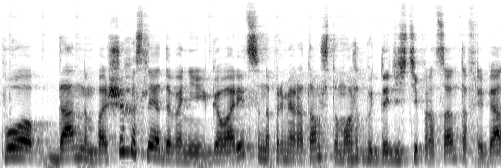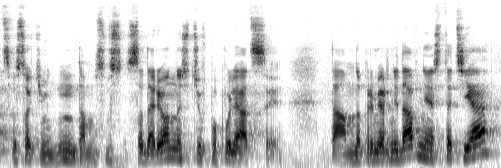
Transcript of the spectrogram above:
по данным больших исследований говорится, например, о том, что может быть до 10% ребят с высокими, ну, там, с, одаренностью в популяции. Там, например, недавняя статья,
